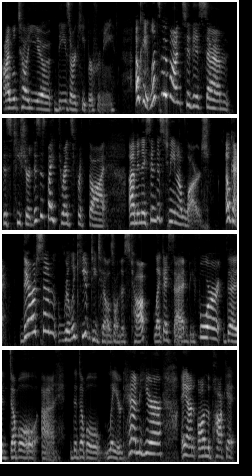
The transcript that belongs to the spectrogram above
I will tell you these are a keeper for me. Okay, let's move on to this um, this t-shirt. This is by Threads for Thought, um, and they sent this to me in a large. Okay. There are some really cute details on this top. Like I said before, the double, uh, the double layered hem here and on the pocket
